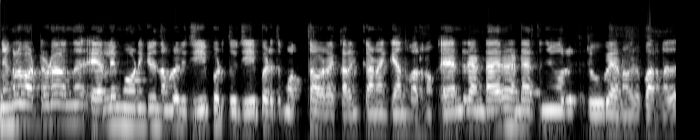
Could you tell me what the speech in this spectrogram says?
ഞങ്ങൾ വട്ടോടെ വന്ന് ഏർലി മോർണിംഗിൽ നമ്മളൊരു ജീപ്പ് എടുത്തു. ജീപ്പ് എടുത്ത് മൊത്തം അവിടെ കറങ്ങി കാണിക്കാന്ന് പറഞ്ഞു. ഏതാണ്ട് രണ്ടായിരം രണ്ടായിരത്തി അഞ്ഞൂറ് രൂപയാണ് അവർ പറഞ്ഞത്.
